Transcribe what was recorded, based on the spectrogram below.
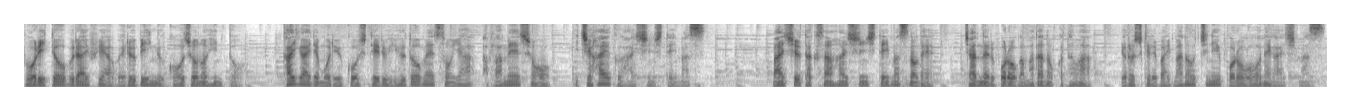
クオリティオブライフやウェルビング向上のヒント海外でも流行している誘導瞑想やアファメーションをいち早く配信しています。毎週たくさん配信していますのでチャンネルフォローがまだの方はよろしければ今のうちにフォローをお願いします。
